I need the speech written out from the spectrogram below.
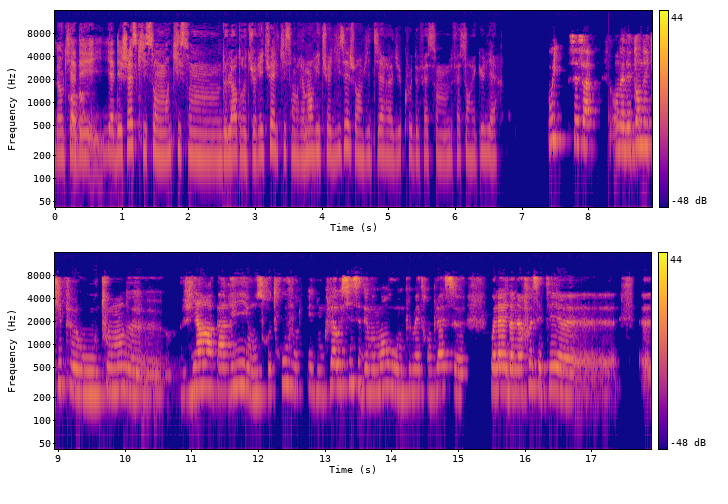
donc il y a des il y a des choses qui sont qui sont de l'ordre du rituel, qui sont vraiment ritualisées, j'ai envie de dire du coup de façon de façon régulière. Oui, c'est ça. On a des temps d'équipe où tout le monde euh, vient à Paris et on se retrouve. Et donc là aussi, c'est des moments où on peut mettre en place. Euh, voilà, la dernière fois, c'était euh,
